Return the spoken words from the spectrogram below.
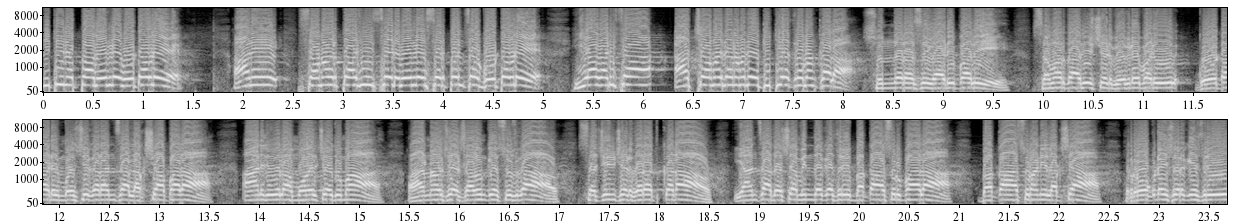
नितीनप्पा वेगळे घोटावडे. आणि समर्थाजी सेड वेगळे सरपंच गोटवडे या गाडीचा आजच्या मैदानामध्ये द्वितीय क्रमांकाला. सुंदर अशी गाडी पाली समर्थ आजी शेठ वेगळे पाटील गोटावडे मुळशीकरांचा लक्षापाला आणि तिथला मोहलचे धुमाळ. अर्णव शेठ साळुंके सुजगाव. सचिन शेठ घरत कडाव. यांचा दशमिंद केसरी बकासूर पाला बकासूर आणि लक्षा. रोकडेश्वर केसरी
